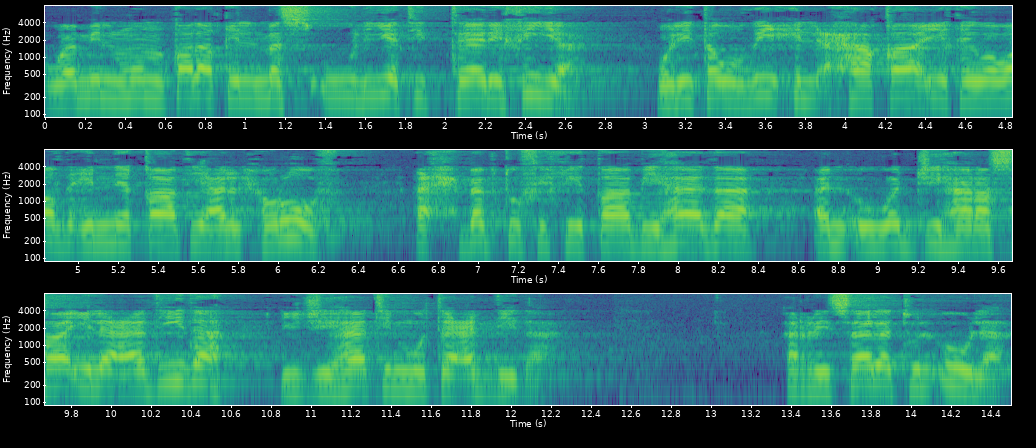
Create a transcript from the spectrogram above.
ومن منطلق المسؤولية التاريخية ولتوضيح الحقائق ووضع النقاط على الحروف أحببت في خطاب هذا أن أوجه رسائل عديدة لجهات متعددة. الرسالة الأولى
